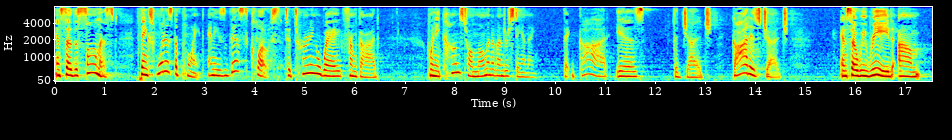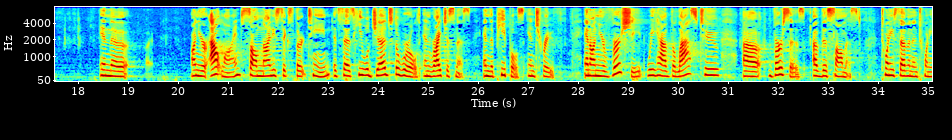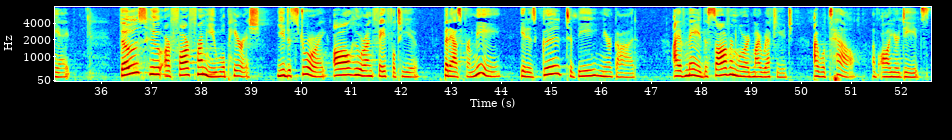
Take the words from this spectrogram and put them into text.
And so the psalmist thinks, what is the point? And he's this close to turning away from God when he comes to a moment of understanding that God is the judge. God is judge. And so we read um, in the on your outline, Psalm 96:13, it says, "He will judge the world in righteousness and the peoples in truth. And on your verse sheet, we have the last two uh, verses of this psalmist, 27 and 28. Those who are far from you will perish. You destroy all who are unfaithful to you. But as for me, it is good to be near God. I have made the sovereign Lord my refuge. I will tell of all your deeds.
